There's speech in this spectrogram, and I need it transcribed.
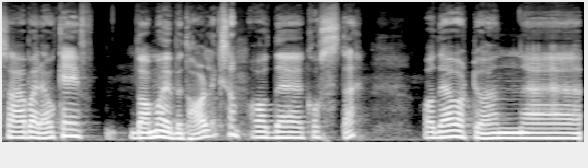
Så jeg bare ok, da må jeg betale, liksom. Og det koster. Og det, ble jo en, eh,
